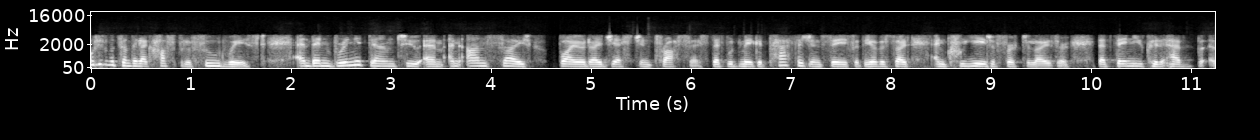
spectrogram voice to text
It with something like hospital food waste, and then bring it down to um, an on site biodigestion process that would make it pathogen safe at the other side and create a fertilizer that then you could have uh,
